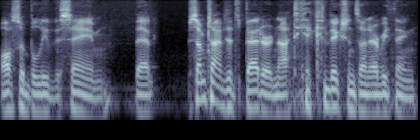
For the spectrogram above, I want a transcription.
also believe the same that sometimes it's better not to get convictions on everything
